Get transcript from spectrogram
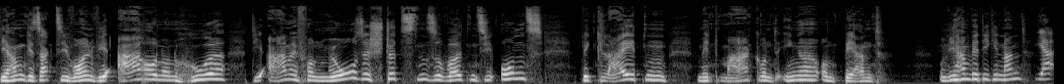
Die haben gesagt, sie wollen wie Aaron und Hur die Arme von Mose stützen, so wollten sie uns begleiten mit Marc und Inga und Bernd. Und wie haben wir die genannt? Ja,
